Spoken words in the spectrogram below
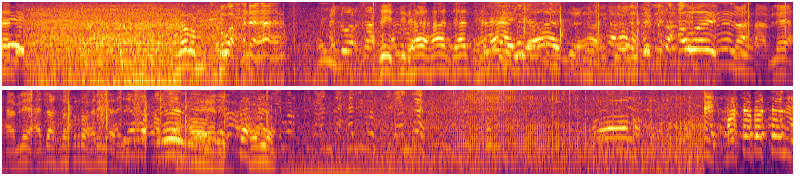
أيوه لا لا لا مدفوع إحنا زيد زيد ها هذا هذا صح مليحه مليحه داخله في الروح الرياضيه مرتبة ثانية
